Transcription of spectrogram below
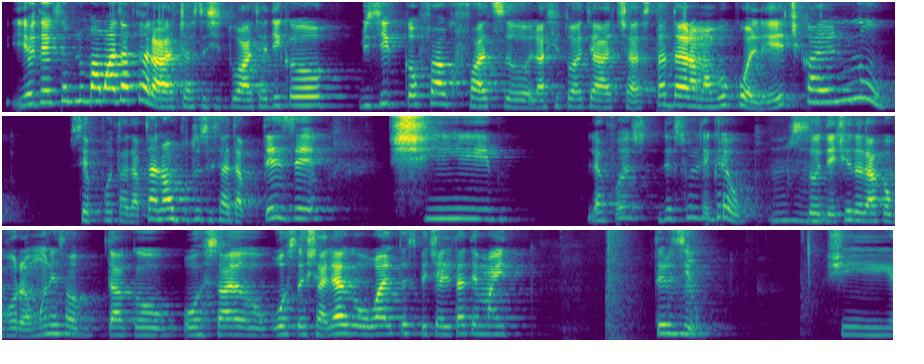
eu, de exemplu, m-am adaptat la această situație, adică zic că fac față la situația aceasta, dar am avut colegi care nu se pot adapta, n-au putut să se adapteze și le-a fost destul de greu uh-huh. să decidă dacă vor rămâne sau dacă o, să, o să-și aleagă o altă specialitate mai târziu. Uh-huh. Și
